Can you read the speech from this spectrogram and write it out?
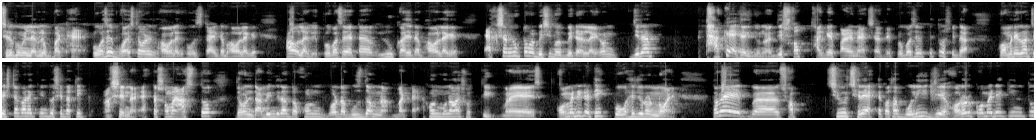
সেরকমই লাগল বাট হ্যাঁ প্রভাসের ভয়েসটা আমার ভালো লাগে, প্রভাসের স্টাইলটা ভালো লাগে ভালো লাগে। প্রভাসের একটা লুক আছে এটা ভালো লাগে। অ্যাকশন লুকটা আমার বেশি বেটার লাগে, কারণ যেটা থাকে এক একজন আর যে সব থাকে, পারে না একসাথে। প্রবাসের ক্ষেত্রেও সেটা কমেডি করার চেষ্টা করে, কিন্তু সেটা ঠিক আসে না। একটা সময় আসতো, যখন ডাবিং দিতাম, তখন ওটা বুঝতাম না বাট এখন মনে হয় সত্যি মানে কমেডিটা ঠিক প্রবাসের জন্য নয়। তবে সব কিছু ছেড়ে একটা কথা বলি, যে হরর কমেডি কিন্তু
